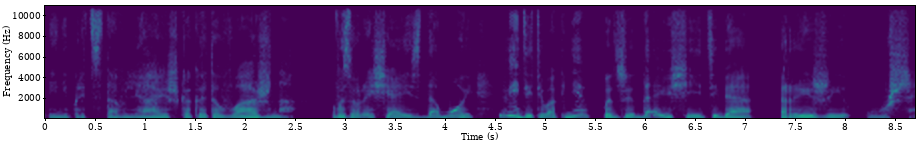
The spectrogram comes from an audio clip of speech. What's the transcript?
«Ты не представляешь, как это важно, возвращаясь домой, видеть в окне поджидающие тебя рыжие уши».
